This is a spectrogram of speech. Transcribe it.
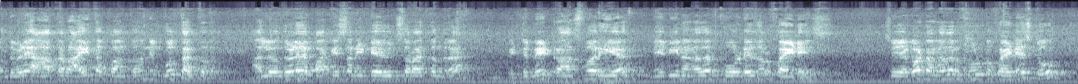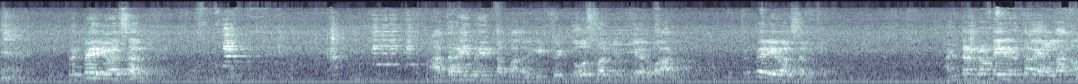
ಒಂದು ವೇಳೆ ಆ ಥರ ಆಯ್ತಪ್ಪ ಅಂತಂದ್ರೆ ನಿಮ್ಗೆ ಗೊತ್ತಾಗ್ತದೆ. ಅಲ್ಲಿ ಒಂದು ವೇಳೆ ಪಾಕಿಸ್ತಾನ ಇಂಡಿಯಾ ಯೂಸ್ ಸರ್ ಆಯ್ತಂದ್ರೆ it may transfer here may be in another four days or five days so you got another four to five days to prepare yourself ಆ ಥರ ಏನು ಇತ್ತಪ್ಪ ಅಂದ್ರೆ it with those for nuclear war prepare yourself underground ಏನಿರ್ತಾವೆ ಎಲ್ಲಾನು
